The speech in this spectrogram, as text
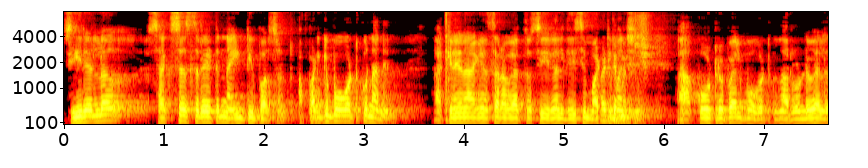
సీరియల్లో సక్సెస్ రేట్ నైంటీ పర్సెంట్. అప్పటికి పోగొట్టుకున్నాను నేను. అక్కినే నాగేశ్వరరావు గారితో సీరియల్ తీసి మట్టి మనిషి కోటి రూపాయలు పోగొట్టుకున్నా రెండు వేల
